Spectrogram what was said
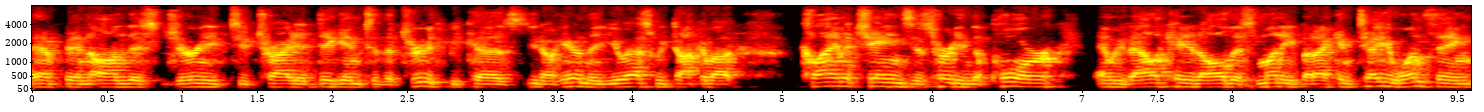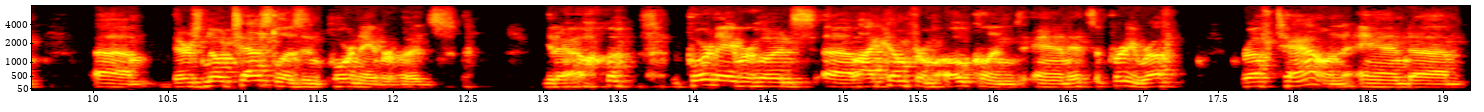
have been on this journey to try to dig into the truth because you know here in the US we talk about climate change is hurting the poor and we've allocated all this money. But I can tell you one thing um, there's no Teslas in poor neighborhoods you know. Poor neighborhoods uh, I come from Oakland and it's a pretty rough rough town and um,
